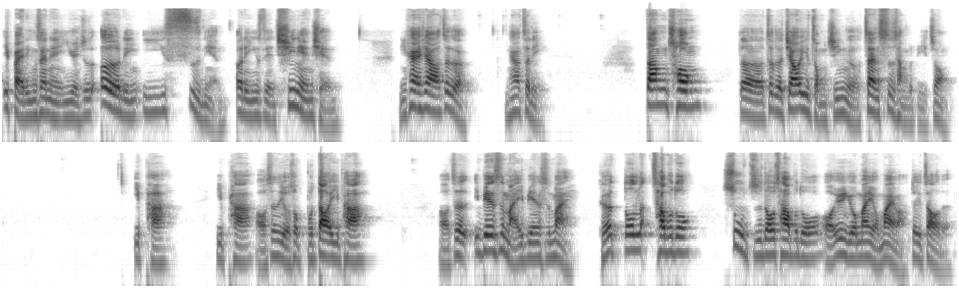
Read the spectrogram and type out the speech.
一百零三年一月就是二零一四年，二零一四年七年前，你看一下这个，你看这里，当冲的这个交易总金额占市场的比重，一趴一趴，哦，甚至有时候不到一趴，哦，这一边是买一边是卖。可是都差不多，数值都差不多哦，因为有买有卖嘛，对照的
